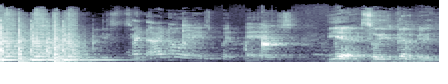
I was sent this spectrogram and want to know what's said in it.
Mm-hmm. It's two. I know it is, but it is. Yeah, so you're going to be.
